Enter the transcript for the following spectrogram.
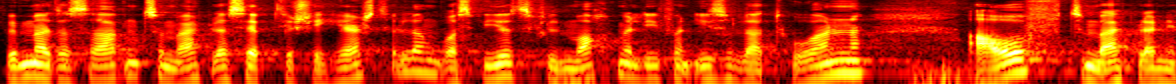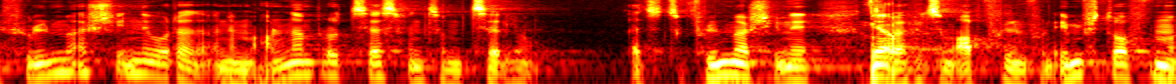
Wenn wir da sagen, zum Beispiel aseptische Herstellung, was wir jetzt viel machen, wir liefern Isolatoren auf, zum Beispiel eine Füllmaschine oder einem anderen Prozess, wenn es um Zellung also zur Füllmaschine, zum ja. Beispiel zum Abfüllen von Impfstoffen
